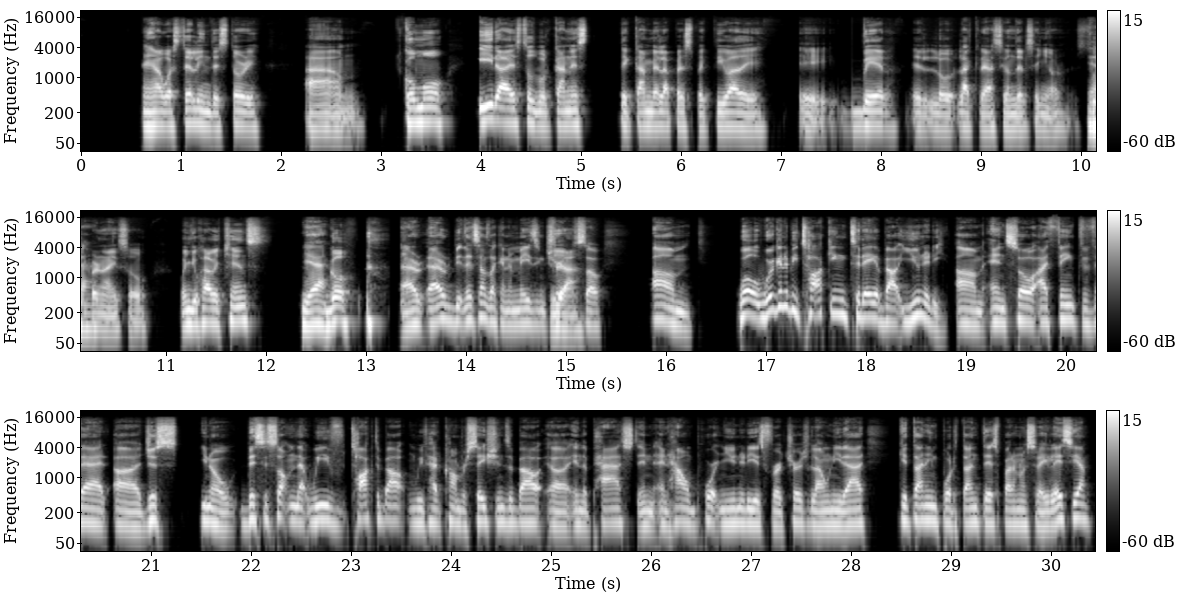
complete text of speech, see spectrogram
And I was telling the story. Um, cómo ir a estos volcanes te cambia la perspectiva de eh, ver el, lo, la creación del Señor. Super yeah. nice. So when you have a chance, yeah, go. That, that would be that sounds like an amazing trip. Yeah. So, um, Well, we're going to be talking today about unity. Um, and so I think that uh, just, you know, this is something that we've talked about and we've had conversations about uh, in the past and, and how important unity is for a church, la unidad, qué tan importante es para nuestra iglesia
